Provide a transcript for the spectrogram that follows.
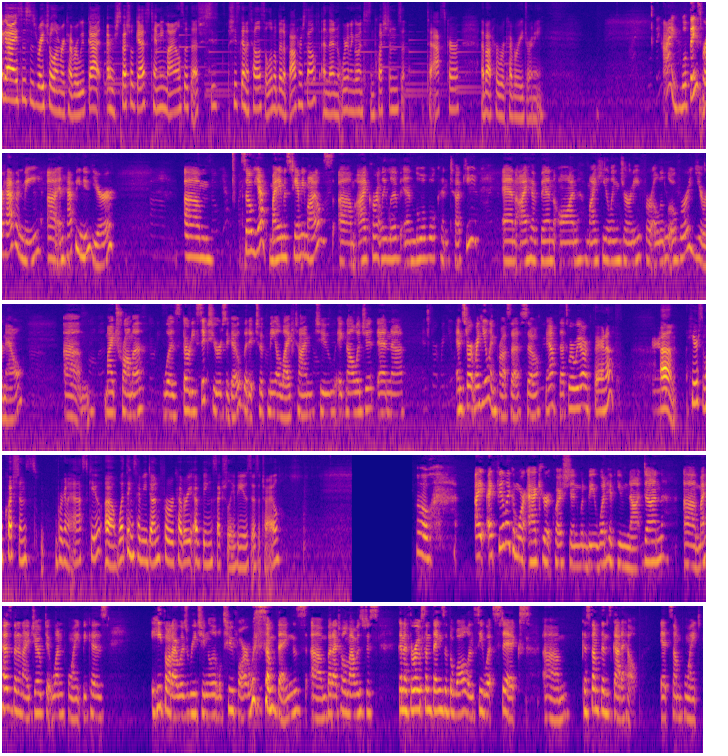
Hi guys, this is Rachel in Recover. We've got our special guest Tammy Miles with us. She's, she's going to tell us a little bit about herself, and then we're going to go into some questions to ask her about her recovery journey. Hi. Well, thanks for having me, uh, and happy New Year. Um, so yeah, my name is Tammy Miles. Um, I currently live in Louisville, Kentucky, and I have been on my healing journey for a little over a year now. Um, my trauma was 36 years ago, but it took me a lifetime to acknowledge it and uh, and start my healing process. So yeah, that's where we are. Fair enough. Um, here's some questions we're going to ask you. Uh, what things have you done for recovery of being sexually abused as a child? Oh, I, I feel like a more accurate question would be what have you not done? Um, my husband and I joked at one point because he thought I was reaching a little too far with some things, um, but I told him I was just going to throw some things at the wall and see what sticks because um, something's got to help at some point.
